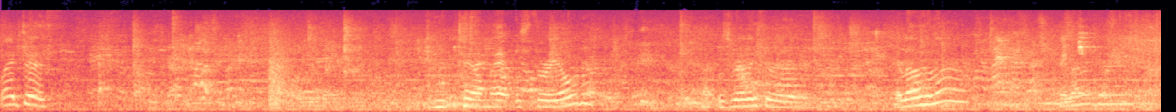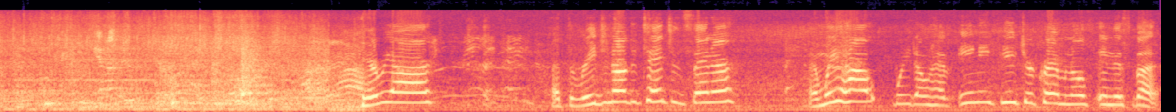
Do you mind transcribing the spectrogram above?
Wave to us. You can tell Matt was thrilled. That was really thrilled. Hello, hello. Hello, guys. Here we are at the Regional Detention Center, and we hope we don't have any future criminals in this bus.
